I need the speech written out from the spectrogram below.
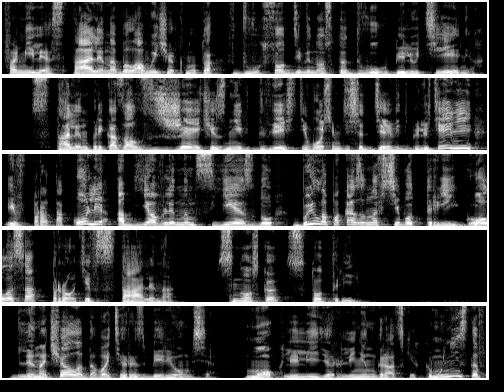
фамилия Сталина была вычеркнута в 292 бюллетенях. Сталин приказал сжечь из них 289 бюллетеней, и в протоколе, объявленном съезду, было показано всего три голоса против Сталина. Сноска 103. Для начала давайте разберемся, Мог ли лидер ленинградских коммунистов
